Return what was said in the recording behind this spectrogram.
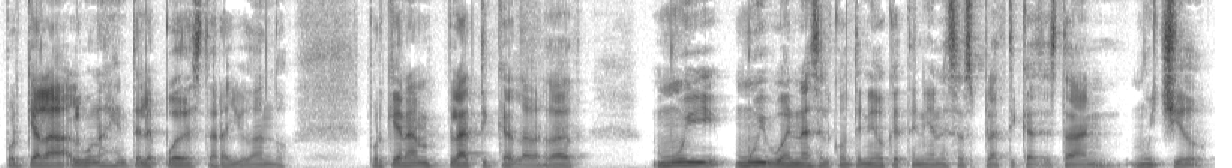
Porque alguna gente le puede estar ayudando. Porque eran pláticas, la verdad muy, muy buenas. El contenido que tenían esas pláticas estaban muy chido.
